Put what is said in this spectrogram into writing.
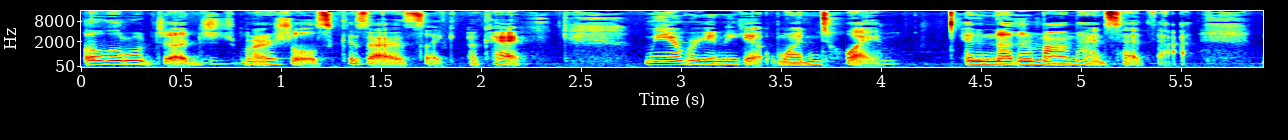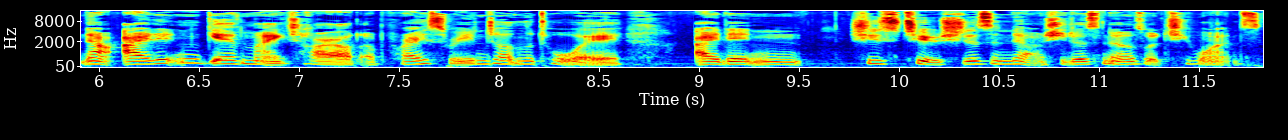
a little judged Marshalls because I was like, okay, Mia, we're to get one toy. And another mom had said that. Now, I didn't give my child a price range on the toy. I didn't, she's two, she doesn't know. She just knows what she wants.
